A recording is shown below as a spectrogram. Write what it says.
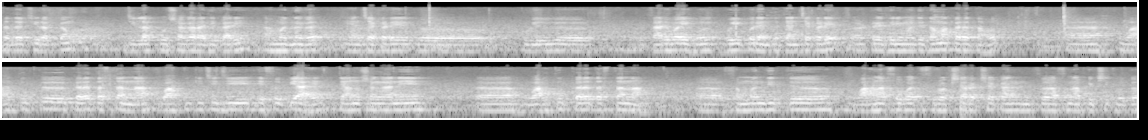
सदरची रक्कम जिल्हा कोषागार अधिकारी अहमदनगर यांच्याकडे पुढील कार्यवाही हो होईपर्यंत त्यांच्याकडे ट्रेझरीमध्ये जमा करत आहोत. वाहतूक करत असताना वाहतुकीची जी एस ओ पी आहे त्या अनुषंगाने वाहतूक करत असताना संबंधित वाहनासोबत सुरक्षा रक्षकांचं असणं अपेक्षित होतं.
